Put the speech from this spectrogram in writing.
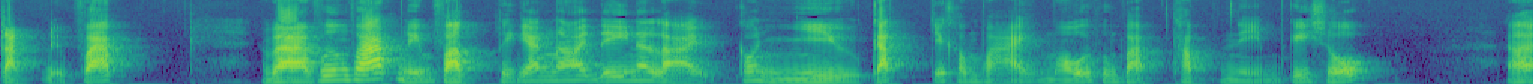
trạch được pháp và phương pháp niệm phật thì văn nói đi nó lại có nhiều cách chứ không phải mỗi phương pháp thập niệm ký số. Đó,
